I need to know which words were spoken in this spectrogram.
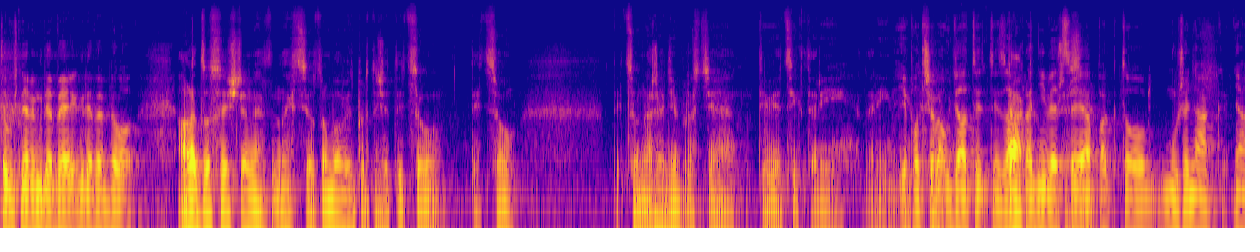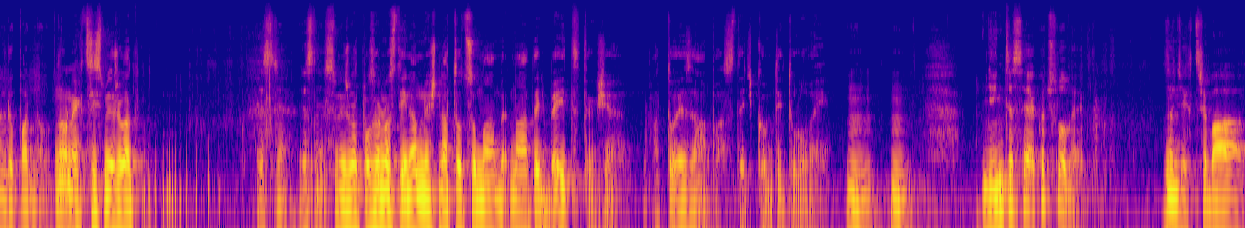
to už nevím, kde by, kde by bylo. Ale to se ještě nechci o tom bavit, protože teď jsou, teď jsou, teď jsou na řadě prostě ty věci, které který... Je potřeba udělat ty, ty základní tak, věci přesně. a pak to může nějak, nějak dopadnout. No nechci směřovat Jasně, jasně. Směřovat pozornost jinam, než na to, co má, má teď být, takže a to je zápas, teď titulový. Hmm, hmm. Měníte se jako člověk? Za těch třeba,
